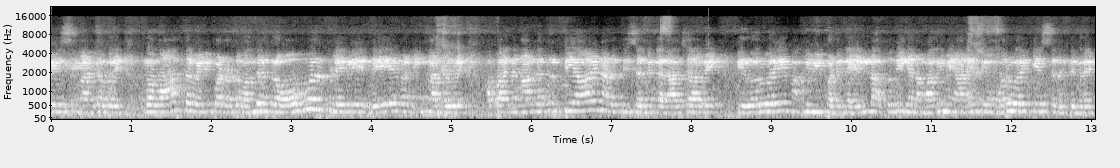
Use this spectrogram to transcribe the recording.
பேசுங்க ஆண்டவரே. உங்க வார்த்தை வெளிப்படட்டும். வந்திருக்கிற ஒவ்வொரு பிள்ளைகளையும் தேவ நீங்க ஆண்டவரே. அப்பா இந்த நாள்ல திருப்தியாய் நடத்தி செல்லுங்க ராஜாவே. நீர் ஒருவரே மகிமைப்படுங்க. எல்லா துதிகன மகிமை அனைத்தையும் ஒருவருக்கே செலுத்துகிறேன்.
